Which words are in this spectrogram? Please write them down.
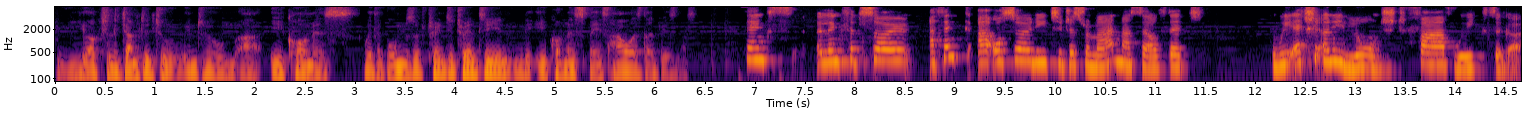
you actually jumped into into uh, e-commerce with the booms of 2020 in the e-commerce space. How was that business? Thanks, Linkford. So I think I also need to just remind myself that we actually only launched five weeks ago.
